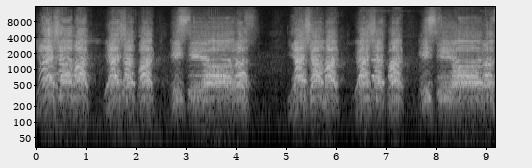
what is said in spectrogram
Yaşamak, yaşatmak istiyoruz. Yaşamak, yaşatmak istiyoruz.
